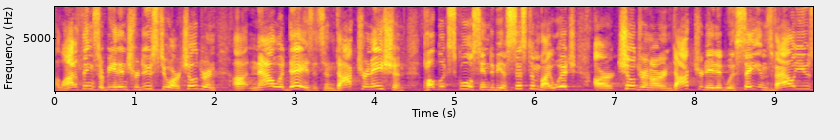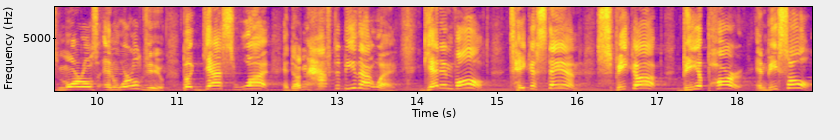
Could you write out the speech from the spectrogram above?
A lot of things are being introduced to our children uh, nowadays. It's indoctrination. Public schools seem to be a system by which our children are indoctrinated with Satan's values, morals, and worldview. But guess what? It doesn't have to be that way. Get involved, take a stand, speak up, be a part, and be salt.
